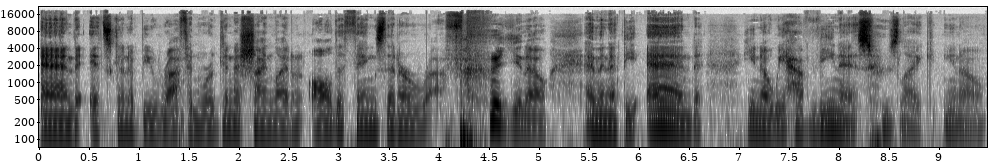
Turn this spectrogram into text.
and it's going to be rough and we're going to shine light on all the things that are rough." you know? And then at the end, you know, we have Venus who's like, you know,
